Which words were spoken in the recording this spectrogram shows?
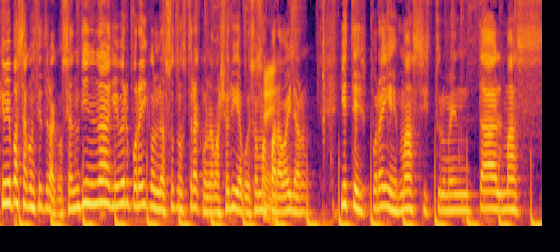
¿qué me pasa con este track? O sea, no tiene nada que ver por ahí con los otros tracks, con la mayoría, porque son Sí. más para bailar. Y este es- por ahí es más instrumental, más...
